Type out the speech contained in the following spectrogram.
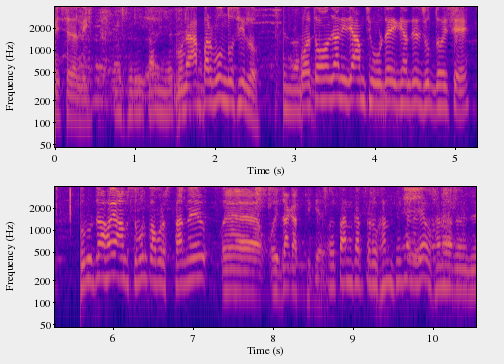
মিস্টার আলী। মানে আব্বার বন্ধু ছিল। তখন জানি যে আমছি এখান থেকে যুদ্ধ হয়েছে। শুরুটা হয় আমসমুর কবরস্থানের ওই জায়গার থেকে। ওই পান কাত্তার ওখান থেকে ওখানে যে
